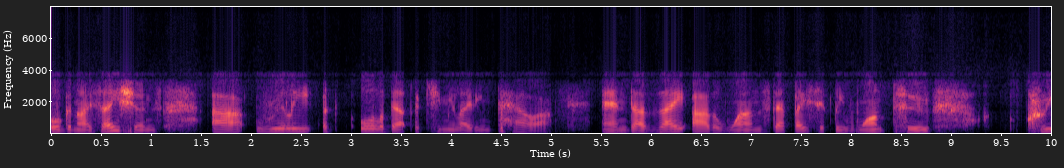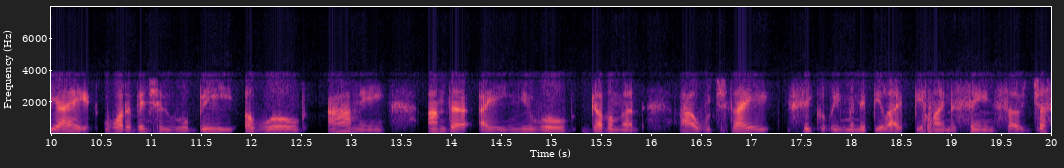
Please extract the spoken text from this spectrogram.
organizations are really all about accumulating power, and uh, they are the ones that basically want to create what eventually will be a world army under a new world government, uh, which they secretly manipulate behind the scenes. So, just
